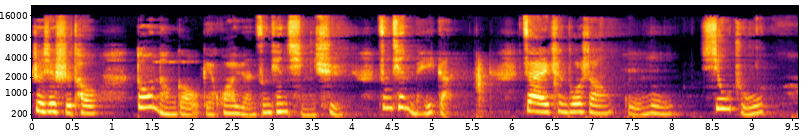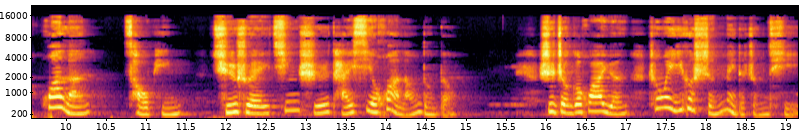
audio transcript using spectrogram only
这些石头都能够给花园增添情趣，增添美感。在衬托上，古木、修竹、花篮、草坪、曲水、青池、台榭、画廊等等。使整个花园成为一个审美的整体，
